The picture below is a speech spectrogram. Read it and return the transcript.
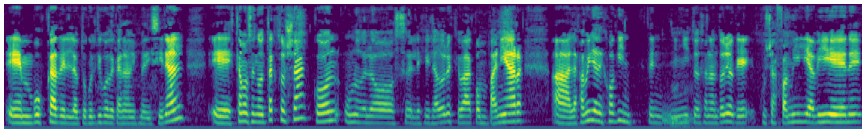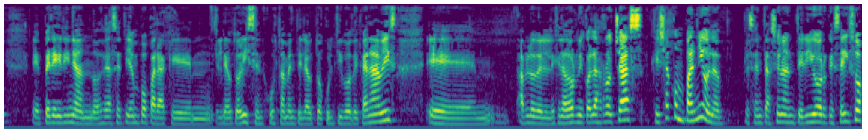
en busca del autocultivo de cannabis medicinal. Eh, estamos en contacto ya con uno de los legisladores que va a acompañar a la familia de Joaquín, este niñito de San Antonio, que cuya familia viene eh, peregrinando desde hace tiempo para que mm, le autoricen justamente el autocultivo de cannabis. Eh, hablo del legislador Nicolás Rochas, que ya acompañó la presentación anterior que se hizo.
